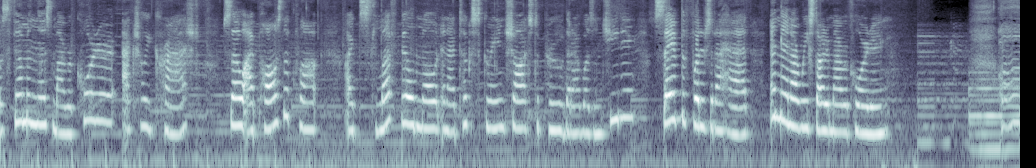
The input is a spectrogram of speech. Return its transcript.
Was filming this, my recorder actually crashed. So I paused the clock, I left build mode, and I took screenshots to prove that I wasn't cheating, saved the footage that I had, and then I restarted my recording. Oh,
